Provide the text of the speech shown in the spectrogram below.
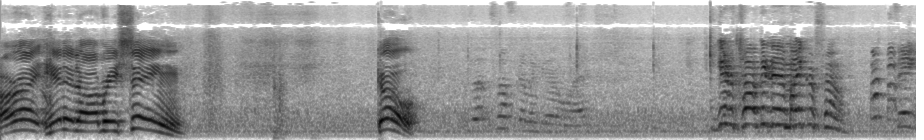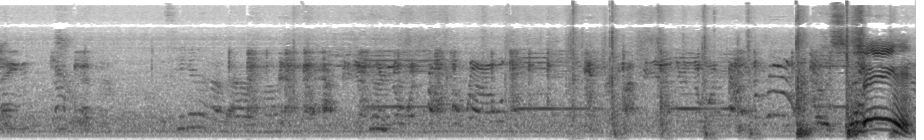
All right, hit it, Aubrey. Sing. Go. That's not gonna go away. You gotta talk into the microphone. Sing. Is he gonna have asthma? Sing.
